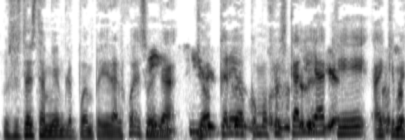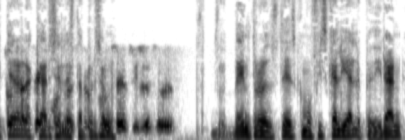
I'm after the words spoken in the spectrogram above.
Pues ustedes también le pueden pedir al juez, oiga, yo creo como fiscalía que hay que meter a la cárcel a esta persona. Dentro de ustedes como fiscalía le pedirán,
